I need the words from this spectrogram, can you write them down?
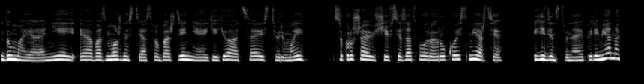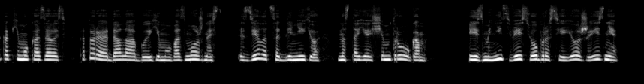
Думая о ней и о возможности освобождения ее отца из тюрьмы, сокрушающей все затворы рукой смерти — Единственная перемена, как ему казалось, которая дала бы ему возможность сделаться для нее настоящим другом, изменить весь образ ее жизни,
